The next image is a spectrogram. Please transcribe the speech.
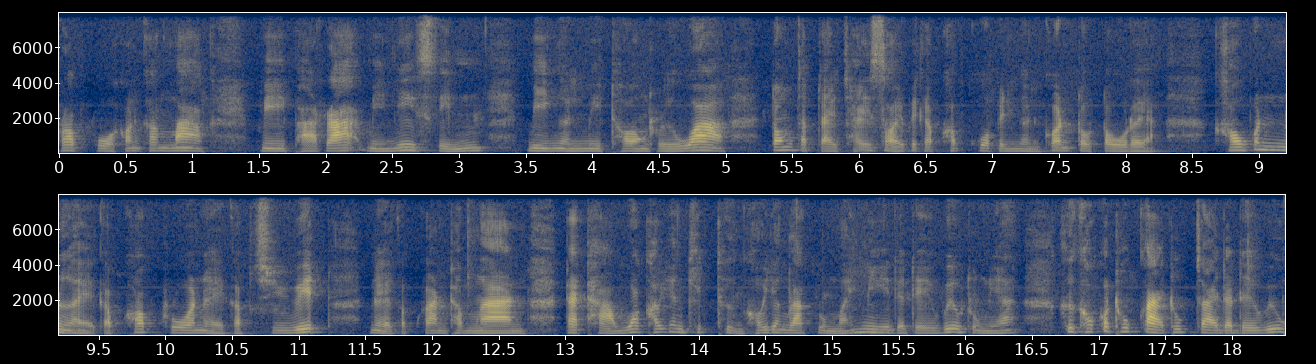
ครอบครัวค่อนข้างมาก มีภาระ มีหนี้สิน มีเงิน มีทอง หรือว่าต้องจับจ่ายใช้สอยไปกับครอบครัวเป็นเงินก้อนโตๆเลยอะ่ะ เขาก็เหนื่อยกับครอบครัวเหนื่อยกับชีวิต เหนื่อยกับการทำงาน แต่ถามว่าเขายังคิดถึงเขายังรักอยู่ไหมมีเดอะเดวิลตรงเนี้ยคือเขาก็ทุกกายทุกใจเดอะเดวิล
